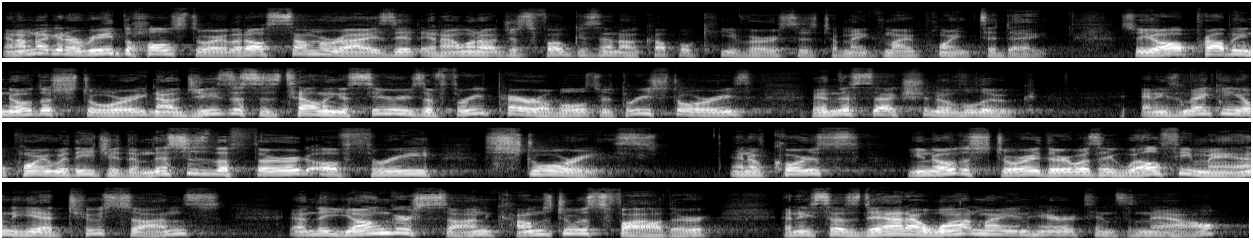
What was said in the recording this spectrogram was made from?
And I'm not going to read the whole story, but I'll summarize it, and I want to just focus in on a couple key verses to make my point today. So, you all probably know the story. Now, Jesus is telling a series of three parables or three stories in this section of Luke, and he's making a point with each of them. This is the third of three stories. And of course, you know the story. There was a wealthy man, he had two sons, and the younger son comes to his father, and he says, Dad, I want my inheritance now.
